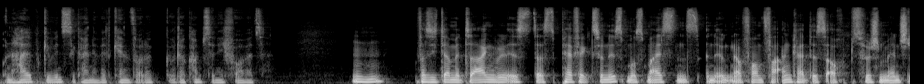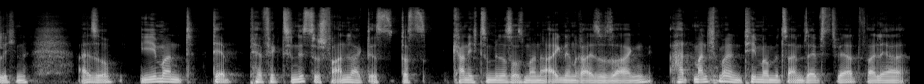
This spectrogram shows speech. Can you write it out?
und halb gewinnst du keine Wettkämpfe oder, oder kommst du nicht vorwärts. Mhm was ich damit sagen will, ist, dass Perfektionismus meistens in irgendeiner Form verankert ist, auch im Zwischenmenschlichen. Also jemand, der perfektionistisch veranlagt ist, das kann ich zumindest aus meiner eigenen Reise sagen, hat manchmal ein Thema mit seinem Selbstwert, weil er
